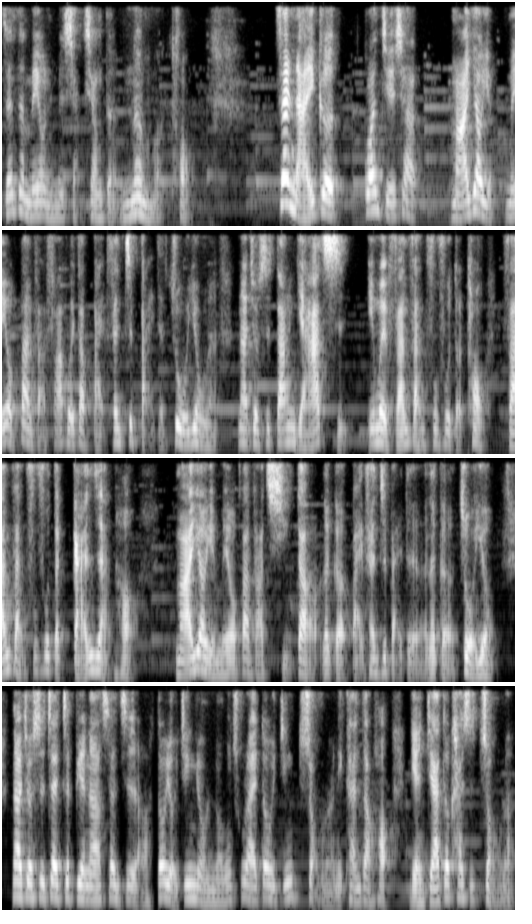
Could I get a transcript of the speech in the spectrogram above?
真的没有你们想象的那么痛。在哪一个关节下麻药也没有办法发挥到百分之百的作用呢？那就是当牙齿。因为反反复复的痛，反反复复的感染，哈，麻药也没有办法起到那个百分之百的那个作用。那就是在这边呢，甚至啊都有已经有脓出来，都已经肿了。你看到哈，脸颊都开始肿了，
